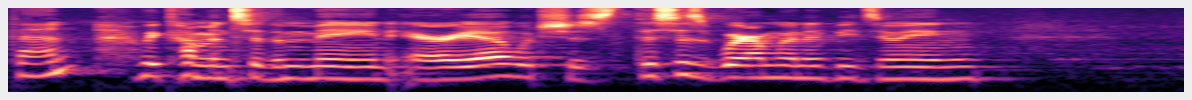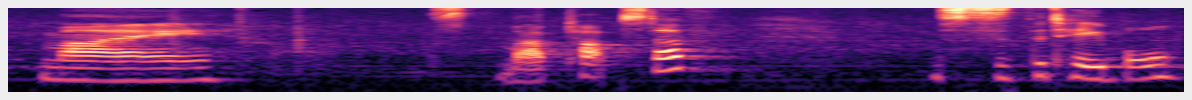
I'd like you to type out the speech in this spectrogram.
Then we come into the main area, which is, this is where I'm gonna be doing my laptop stuff. This is the table.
